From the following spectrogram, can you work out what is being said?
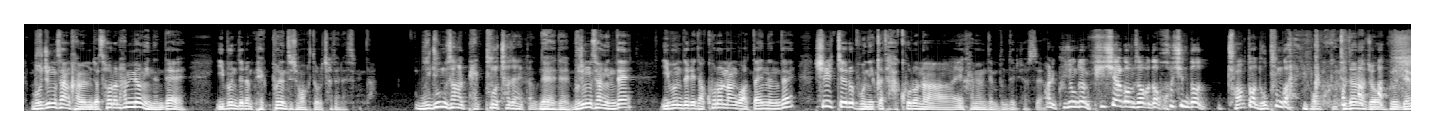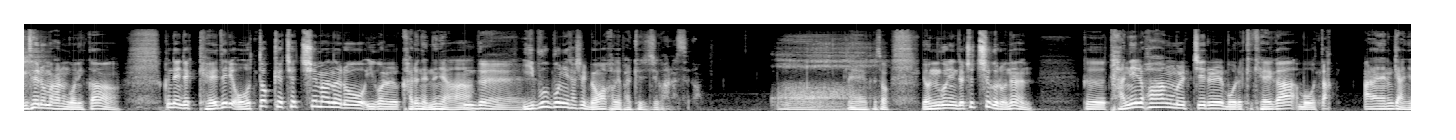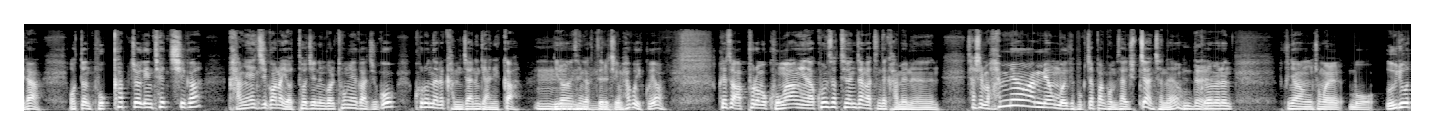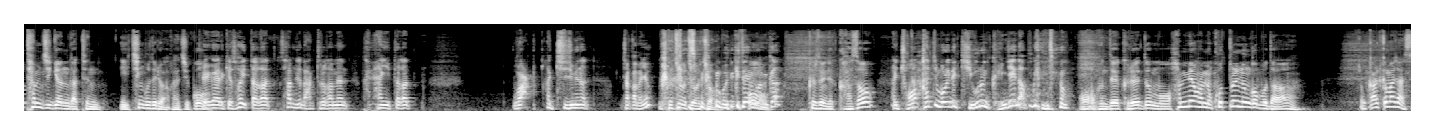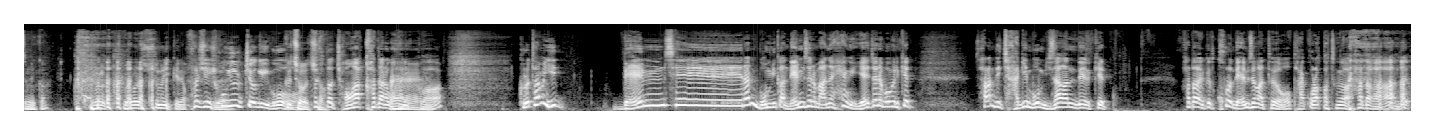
무증상 감염자 31명이 있는데 이분들은 100% 정확도로 찾아냈습니다. 무증상을 100% 찾아냈다고요? 네, 네. 무증상인데 이분들이 다 코로나인 것 같다 했는데 실제로 보니까 다 코로나에 감염된 분들이셨어요. 아니 그 정도면 PCR 검사보다 훨씬 더 정확도가 높은 거 아닙니까? 어, 대단하죠. 그리고 냄새로만 하는 거니까. 근데 이제 걔들이 어떻게 채취만으로 이걸 가려냈느냐. 네. 이 부분이 사실 명확하게 밝혀지지가 않았어요. 네, 그래서 연구인들 추측으로는 그 단일 화학 물질을 뭐 이렇게 걔가 뭐 딱 알아내는 게 아니라 어떤 복합적인 채취가 강해지거나 옅어지는 걸 통해 가지고 코로나를 감지하는 게 아닐까 이런 생각들을 지금 하고 있고요. 그래서 앞으로 뭐 공항이나 콘서트 현장 같은 데 가면은 사실 뭐 한 명 한 명 뭐 이렇게 복잡한 검사하기 쉽지 않잖아요. 네. 그러면은 그냥 정말 뭐 의료 탐지견 같은 이 친구들이 와가지고 걔가 이렇게 서 있다가 사람들이 막 들어가면 가만히 있다가 왁! 한 지지면은 잠깐만요. 그렇죠, 그렇죠. 뭐 이렇게 되는 어. 겁니까? 그래서 이제 가서 아니 정확할지 모르겠는데 기분은 굉장히 나쁘겠는데요. 어 근데 그래도 뭐 한 명 한 명 코 뚫는 것보다 좀 깔끔하지 않습니까? 그럴 수는 있겠네요. 훨씬 효율적이고 그쵸, 훨씬 그쵸. 더 정확하다라고 네. 하니까. 그렇다면 이 냄새란 뭡니까? 냄새를 맡는 행위. 예전에 보면 이렇게 사람들이 자기 몸 이상한데 이렇게 하다가 이렇게 코로 냄새 맡아요. 발꼬락 같은 거 하다가. 근데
